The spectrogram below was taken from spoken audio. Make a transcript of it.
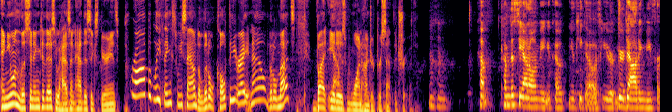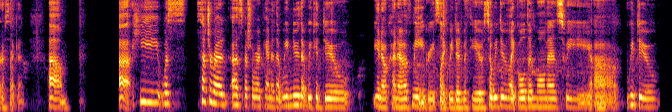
anyone listening to this who hasn't had this experience probably thinks we sound a little culty right now, little nuts, but it Yeah. is 100% the truth. come come to Seattle and meet Yuko, Yukiko if you're you're doubting me for a second. Um, uh, he was such a red, uh, special red panda that we knew that we could do, you know, kind of meet and greets like we did with you. So we do like golden moments. We uh, we do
